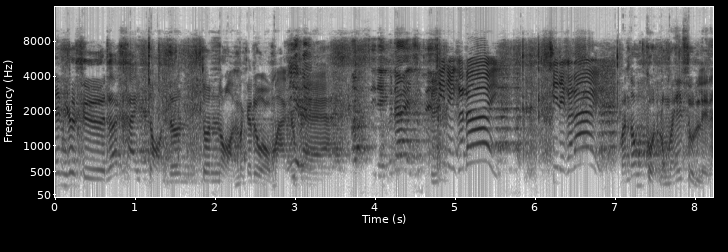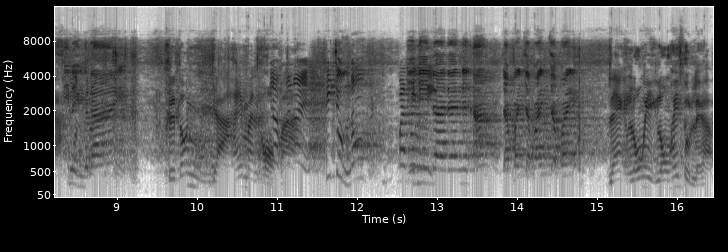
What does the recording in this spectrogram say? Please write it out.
เล่นก็คือถ้าใครเจาะจนจนหนอนมันกระโดดออกมาคือแพ้อะสีไหนก็ได้ใช่ไหมสีไหนก็ได้ สีไหนก็ได้มันต้องกดลงมาให้สุดเลยนะ สีไหนก็ได้คือต้องอย่าให้มันออกจับมามาหน่อยพี่จุ๋มต้องมานี่ทางนี่นี้ได้ได้เนี่ยอะจับไปจับไว้จับไว้แรงลงอีกลงให้สุดเลยครับ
